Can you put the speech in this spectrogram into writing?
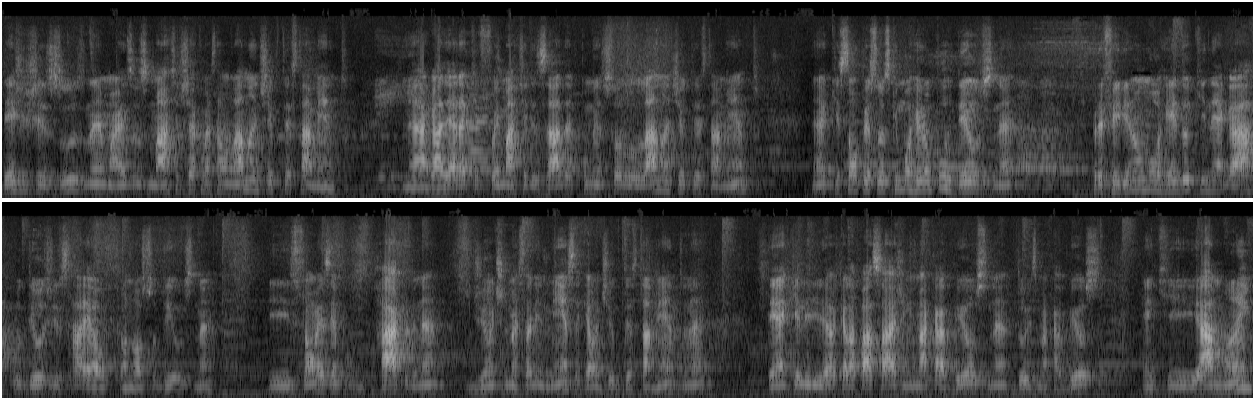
Desde Jesus, né? Mas os mártires já começaram lá no Antigo Testamento. Né? A galera que foi martirizada começou lá no Antigo Testamento, né? que são pessoas que morreram por Deus, né? Preferiram morrer do que negar o Deus de Israel, que é o nosso Deus, né? E só um exemplo rápido, né? Diante de uma história imensa que é o Antigo Testamento, né? Tem aquele, aquela passagem em Macabeus, né? Dois Macabeus, em que a mãe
